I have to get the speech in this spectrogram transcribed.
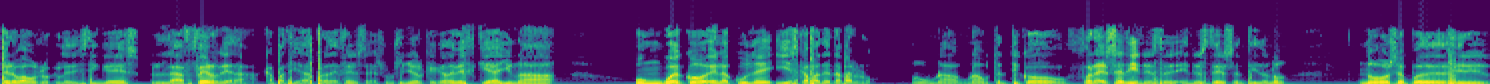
pero vamos, lo que le distingue es la férrea capacidad para defensa. Es un señor que cada vez que hay una un hueco, él acude y es capaz de taparlo. un auténtico fuera de serie en este, en este sentido, ¿no? No se puede decir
